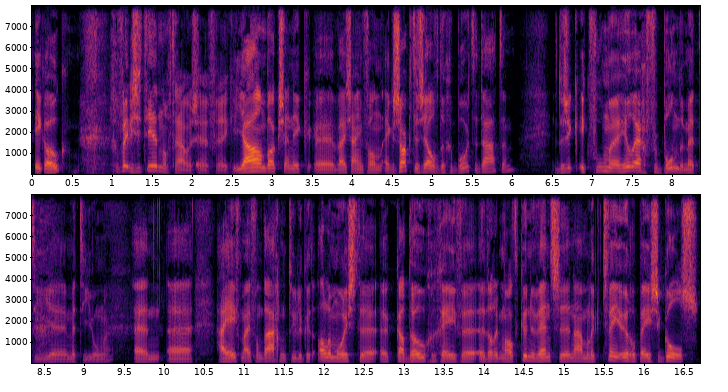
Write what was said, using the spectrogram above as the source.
ik ook. Gefeliciteerd nog trouwens, eh Freek. Jahan Baks en ik, eh, wij zijn van exact dezelfde geboortedatum. Dus ik, ik voel me heel erg verbonden met die, eh, met die jongen. En eh, hij heeft mij vandaag natuurlijk het allermooiste eh, cadeau gegeven eh, dat ik me had kunnen wensen. Namelijk twee Europese goals.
